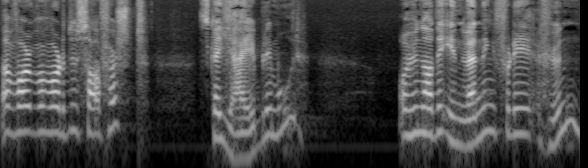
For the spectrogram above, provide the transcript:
Hva, hva var det du sa først? Skal jeg bli mor? Og hun hadde innvending fordi hun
